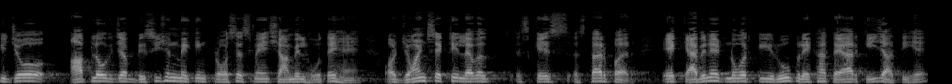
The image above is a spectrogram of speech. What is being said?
कि जो आप लोग जब डिसीज़न मेकिंग प्रोसेस में शामिल होते हैं और जॉइंट सेक्रेटरी लेवल के स्तर पर एक कैबिनेट नोट की रूपरेखा तैयार की जाती है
